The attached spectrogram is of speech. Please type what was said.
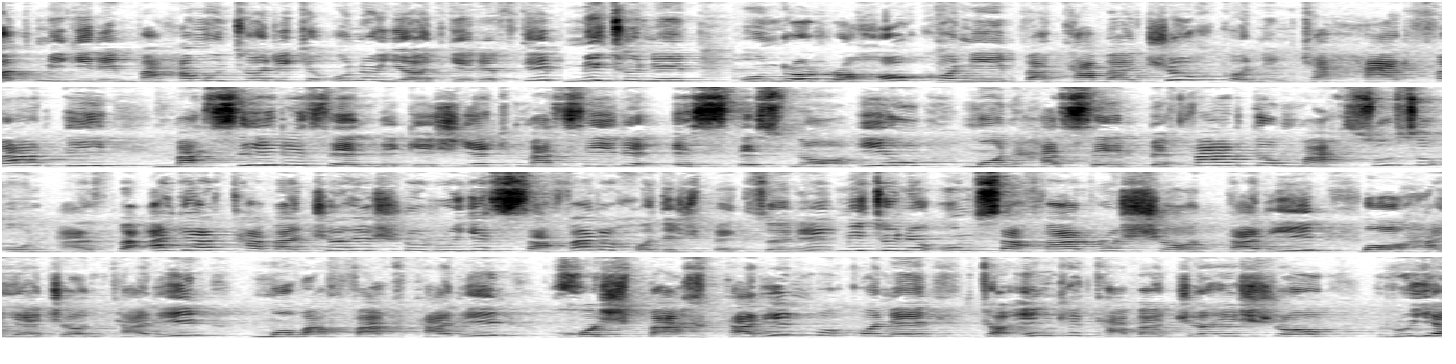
یاد می‌گیریم و همونطوری که اونو یاد گرفتیم می‌تونیم اون رو رها کنیم و توجه کنیم که هر فردی مسیر زندگیش یک مسیر استثنایی و منحصر به فرد و مخصوص اون هست و اگر توجهش رو روی سفر خودش بگذاره می‌تونه اون سفر رو شادترین با هیجانترین موفقترین خوشبختترین بکنه تا اینکه توجهش رو روی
